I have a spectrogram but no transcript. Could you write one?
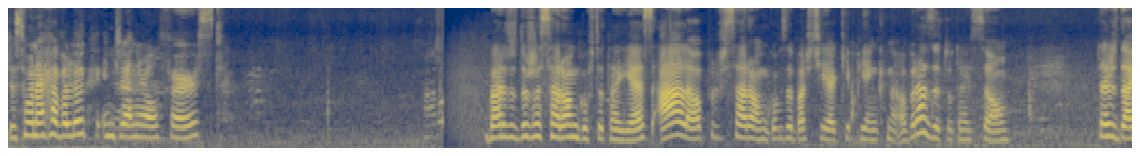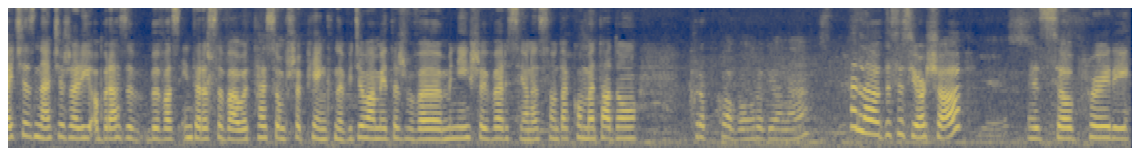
Just want to have a look in general first. Bardzo dużo sarongów tutaj jest, ale oprócz sarongów, zobaczcie jakie piękne obrazy tutaj są. Też dajcie znać, jeżeli obrazy by Was interesowały. Te są przepiękne. Widziałam je też w mniejszej wersji. One są taką metodą kropkową robione. Hello, this is your shop? It's so pretty.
